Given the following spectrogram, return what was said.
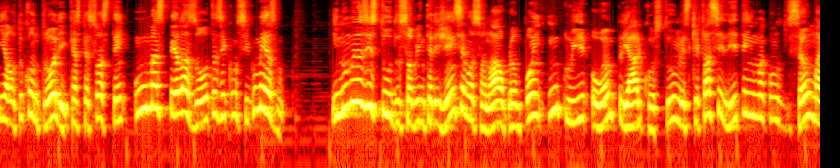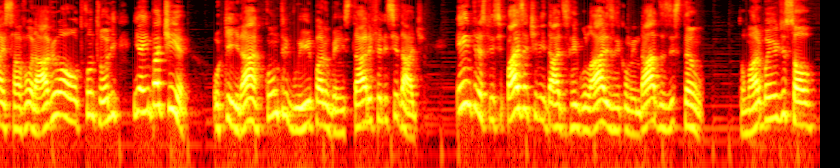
e autocontrole que as pessoas têm umas pelas outras e consigo mesmo. Inúmeros estudos sobre inteligência emocional propõem incluir ou ampliar costumes que facilitem uma condição mais favorável ao autocontrole e à empatia o que irá contribuir para o bem-estar e felicidade. Entre as principais atividades regulares recomendadas estão tomar banho de sol,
